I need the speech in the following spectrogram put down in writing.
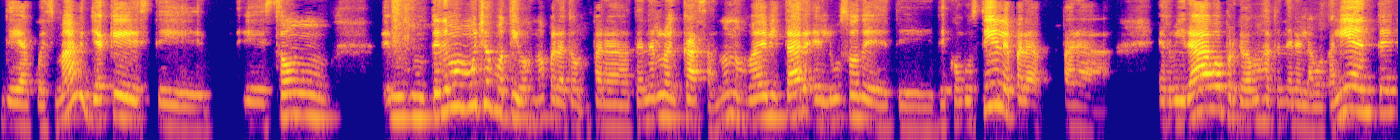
de Acuesmar, ya que este, eh, son tenemos muchos motivos ¿no? para, para tenerlo en casa, ¿no? Nos va a evitar el uso de, combustible para, para, hervir agua, porque vamos a tener el agua caliente,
